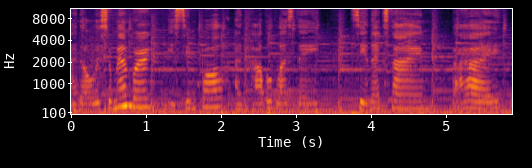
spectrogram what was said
And always remember, be simple and have a blessed day. See you next time. Bye!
